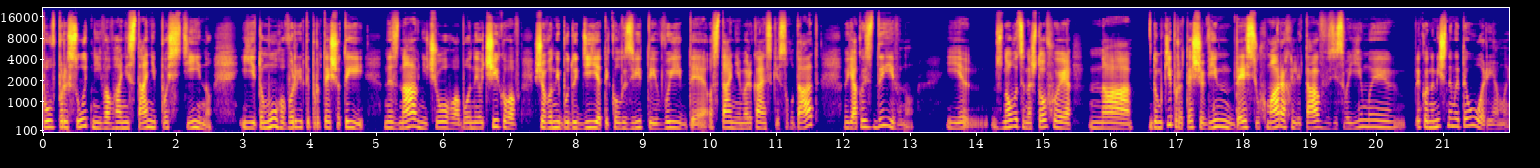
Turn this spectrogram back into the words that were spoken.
був присутній в Афганістані постійно. І тому говорити про те, що ти не знав нічого або не очікував, що вони будуть діяти, коли звідти вийде останній американський солдат, ну якось дивно. І знову це наштовхує на думки про те, що він десь у хмарах літав зі своїми економічними теоріями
